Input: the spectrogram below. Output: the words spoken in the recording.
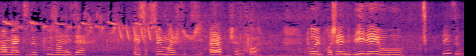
un max de pouces dans les airs. Et sur ce, moi je vous dis à la prochaine fois pour une prochaine vidéo. Bisous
